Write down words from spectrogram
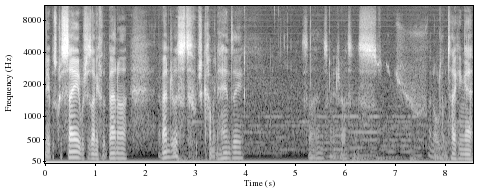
Naples Crusade, which is only for the Bannor. Evangelist, which come in handy. And of them taking a,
